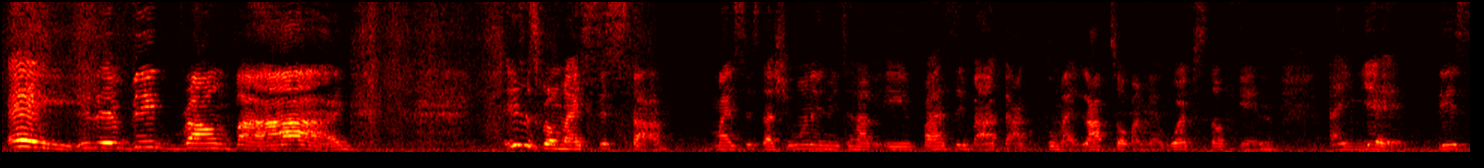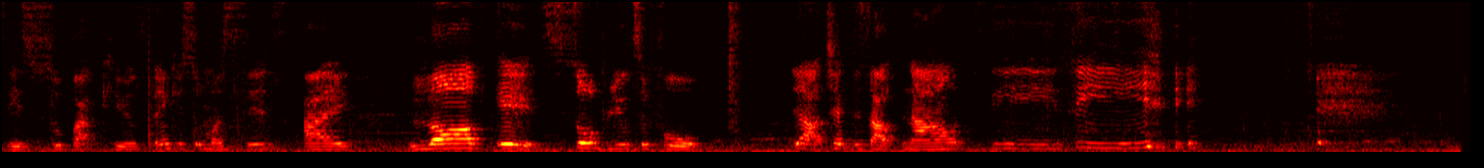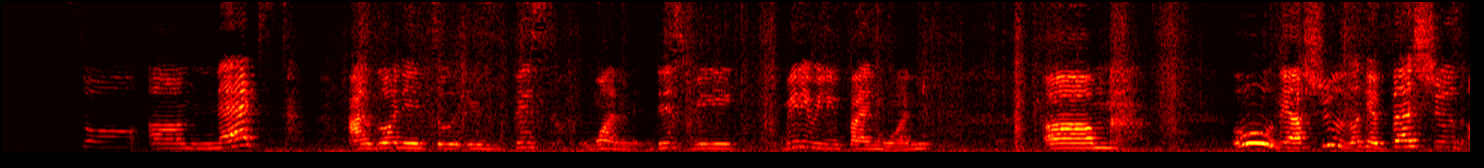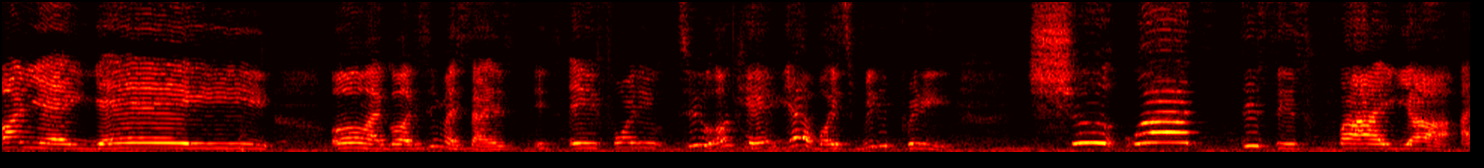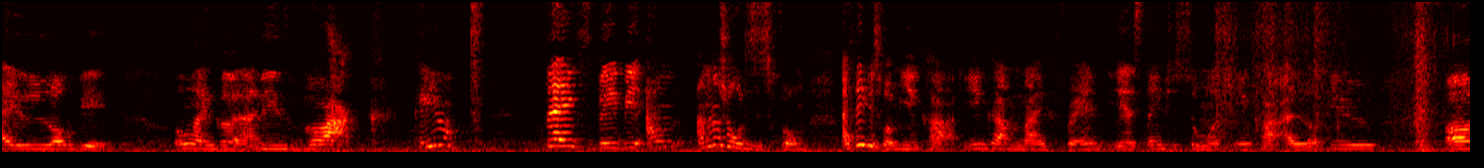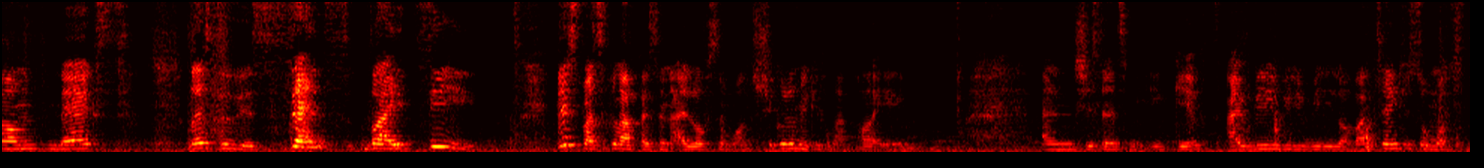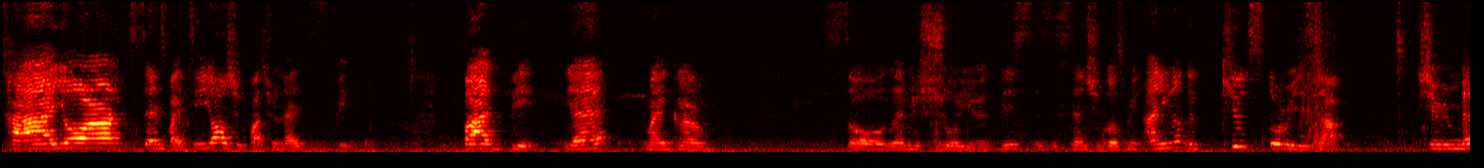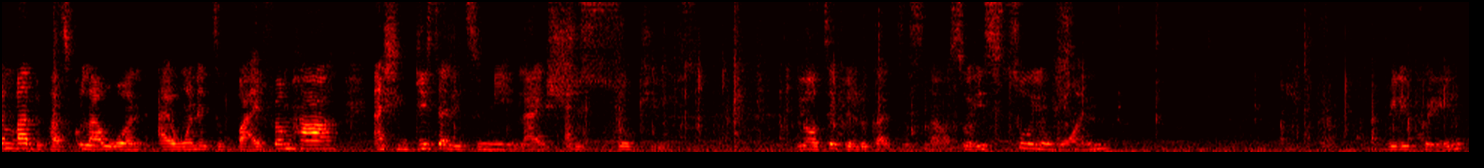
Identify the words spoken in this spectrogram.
hey is a big brown bag. This is from my sister my sister she wanted me to have a fancy bag that i could put my laptop and my work stuff in. And yeah this is super cute. Thank you so much sis. I love it. So beautiful. Yeah check this out now. See see. So um next i'm going into is this one. This really really really fine one. Um oh there are shoes. Okay first shoes on. Yay yay. Oh my god is it my size? It's a 42 okay yeah but it's really pretty. Shoe what? This is fire. I love it. Oh my god and it's black. Can you thanks baby. I'm i'm not sure what this is from. I think it's from yinka. Yinka my friend. Yes thank you so much yinka. I love you. Um next let's do this. Sense by t. This particular person i love so much. She couldn't make it for my party. And she sent me a gift. I really really really love her. Thank you so much. Tayor sense by t. Y'all should patronize this babe. Bad babe. yeah my girl. So let me show you. This is the scent she got me. And you know the cute story is that she remembered the particular one i wanted to buy from her. And she gifted it to me. Like she's so cute y'all take a look at this now. So it's two in one. Really pretty.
